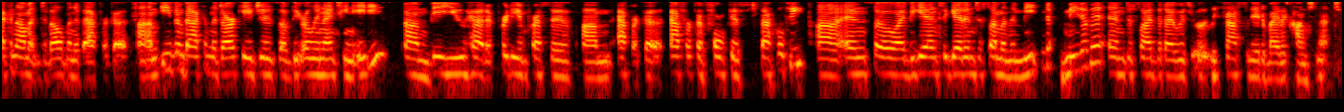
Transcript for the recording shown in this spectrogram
economic development of Africa. Um, even back in the dark ages of the early 1980s, um, BU had a pretty impressive um, Africa Africa focused faculty, uh, and so I began to get into some of the meat, meat of it and decide that I was really fascinated by the continent.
